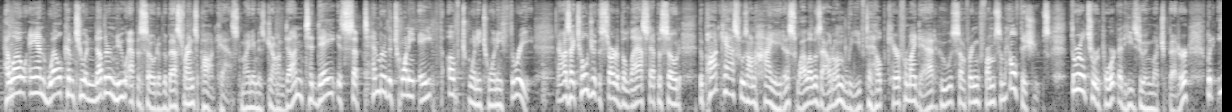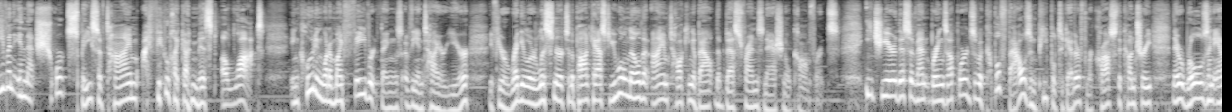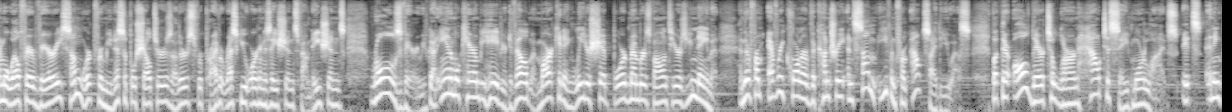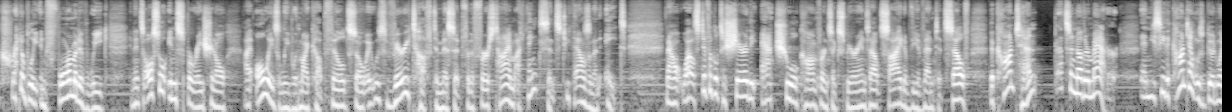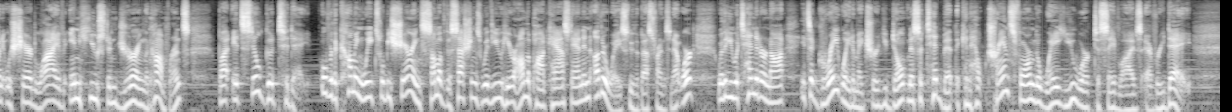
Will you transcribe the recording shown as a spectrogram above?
Hello and welcome to another new episode of the Best Friends Podcast. My name is John Dunn. Today is September the 28th of 2023. Now, as I told you at the start of the last episode, the podcast was on hiatus while I was out on leave to help care for my dad who was suffering from some health issues. Thrilled to report that he's doing much better, but even in that short space of time, I feel like I missed a lot, including one of my favorite things of the entire year. If you're a regular listener to the podcast, you will know that I am talking about the Best Friends National National Conference. Each year, this event brings upwards of a couple thousand people together from across the country. Their roles in animal welfare vary. Some work for municipal shelters, others for private rescue organizations, foundations. Roles vary. We've got animal care and behavior, development, marketing, leadership, board members, volunteers, you name it. And they're from every corner of the country and some even from outside the US. But they're all there to learn how to save more lives. It's an incredibly informative week and it's also inspirational. I always leave with my cup filled, so it was very tough to miss it for the first time, I think, since 2008. Now, while it's difficult to share the actual conference experience outside of the event itself, the content that's another matter. And you see, the content was good when it was shared live in Houston during the conference, but it's still good today. Over the coming weeks, we'll be sharing some of the sessions with you here on the podcast and in other ways through the Best Friends Network. Whether you attend it or not, it's a great way to make sure you don't miss a tidbit that can help transform the way you work to save lives every day.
